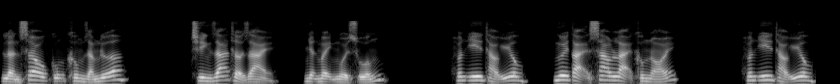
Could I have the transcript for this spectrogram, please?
lần sau cũng không dám nữa. Trình giã thở dài, nhận mệnh ngồi xuống. Huân y thảo yêu, ngươi tại sao lại không nói? Huân y thảo yêu,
